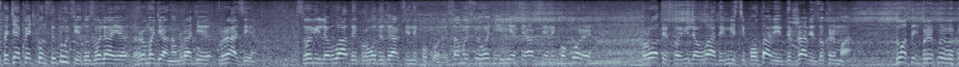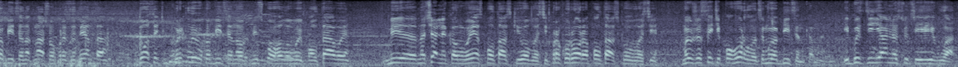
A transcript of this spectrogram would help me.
Стаття 5 Конституції дозволяє громадянам в раді, в разі свавілля влади проводити акції непокори. Саме сьогодні є ця акція непокори проти свавілля влади в місті Полтаві і в державі, зокрема. Досить брехливих обіцянок нашого президента, досить брехливих обіцянок міського голови Полтави, начальника МВС Полтавської області, прокурора Полтавської області. Ми вже ситі по горло цими обіцянками і бездіяльністю цієї влади.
